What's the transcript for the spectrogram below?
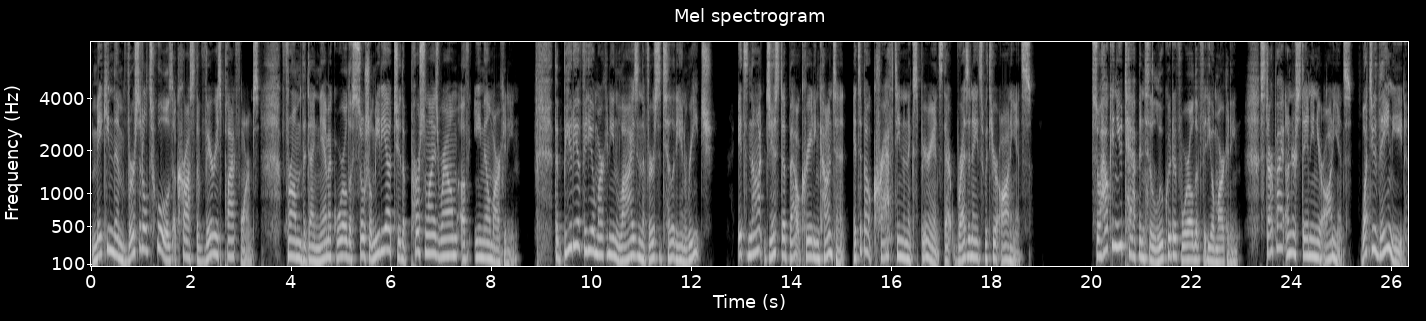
making them versatile tools across the various platforms, from the dynamic world of social media to the personalized realm of email marketing. The beauty of video marketing lies in the versatility and reach. It's not just about creating content, it's about crafting an experience that resonates with your audience. So, how can you tap into the lucrative world of video marketing? Start by understanding your audience. What do they need?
